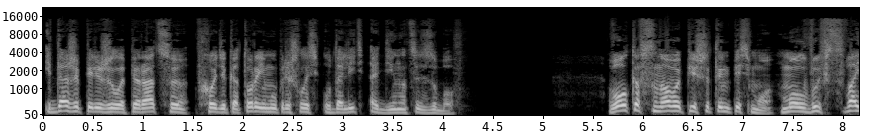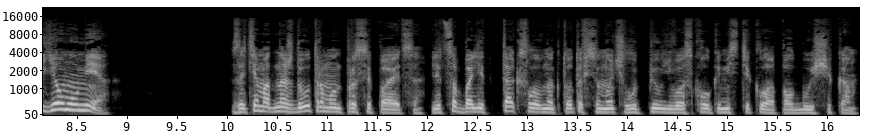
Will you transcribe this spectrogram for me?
и даже пережил операцию, в ходе которой ему пришлось удалить 11 зубов. Волков снова пишет им письмо, мол, вы в своем уме? Затем однажды утром он просыпается, лицо болит так, словно кто-то всю ночь лупил его осколками стекла по лбу и щекам.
